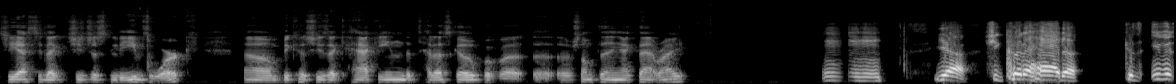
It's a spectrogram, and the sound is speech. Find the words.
she has to like she just leaves work um, because she's like hacking the telescope of a, a or something like that right hmm Yeah, she could have had a because even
